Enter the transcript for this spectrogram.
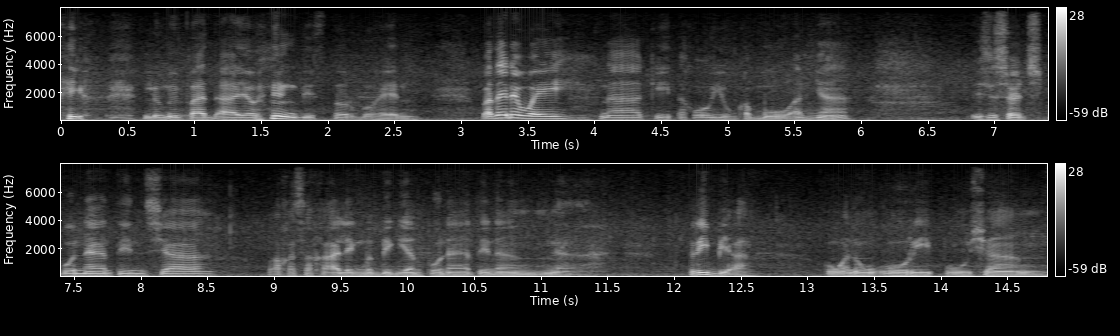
Ay, lumipad, ayaw niyang disturbohin. But anyway, nakita ko yung kabuuan niya. Isi-search po natin siya. Baka sakaling mabigyan po natin ng uh, trivia kung anong uri po siyang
